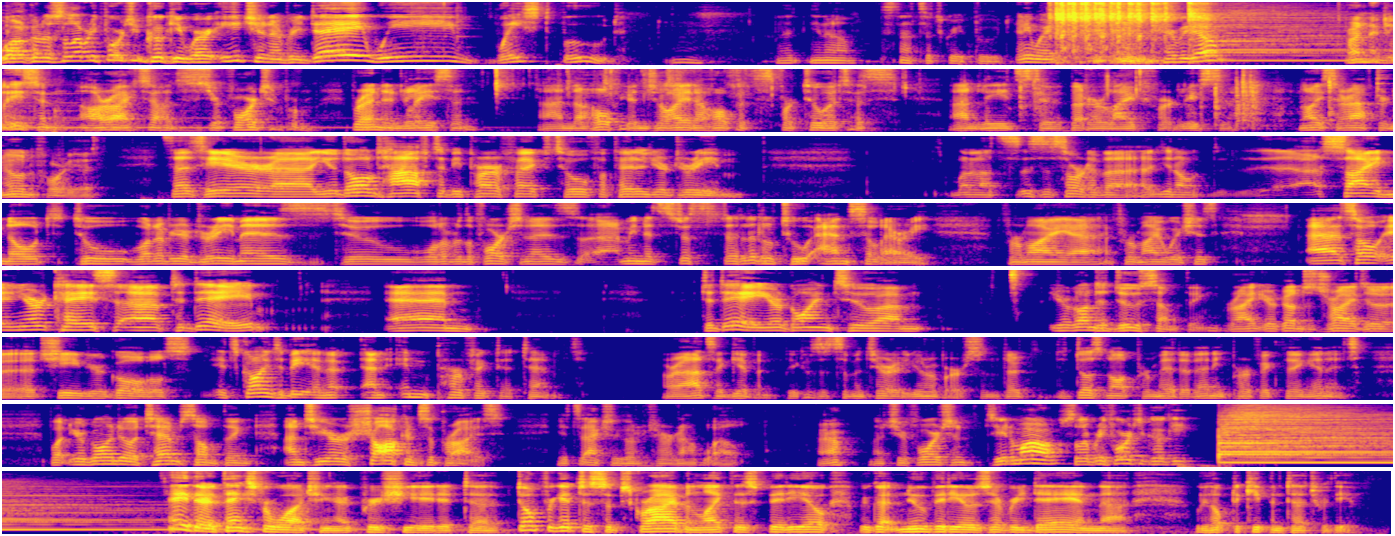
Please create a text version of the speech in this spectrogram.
Welcome to Celebrity Fortune Cookie, where each and every day we waste food. Mm, But, you know, it's not such great food. Anyway, here we go. Brendan Gleeson. All right, so this is your fortune from Brendan Gleeson. And I hope you enjoy it. I hope it's fortuitous and leads to a better life, or at least a nicer afternoon for you. It says here, uh, you don't have to be perfect to fulfill your dream well, that's this is sort of a you know a side note to whatever your dream is, to whatever the fortune is. I mean, it's just a little too ancillary for my uh, for my wishes. Uh, so in your case uh, today, um, today you're going to um, you're going to do something, right? You're going to try to achieve your goals. It's going to be an, an imperfect attempt. Right, that's a given because it's a material universe and there, it does not permit of any perfect thing in it. But you're going to attempt something, and to your shock and surprise, it's actually going to turn out well. Yeah, that's your fortune. See you tomorrow, Celebrity Fortune Cookie. Hey there, thanks for watching. I appreciate it. Uh, don't forget to subscribe and like this video. We've got new videos every day, and uh, we hope to keep in touch with you.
